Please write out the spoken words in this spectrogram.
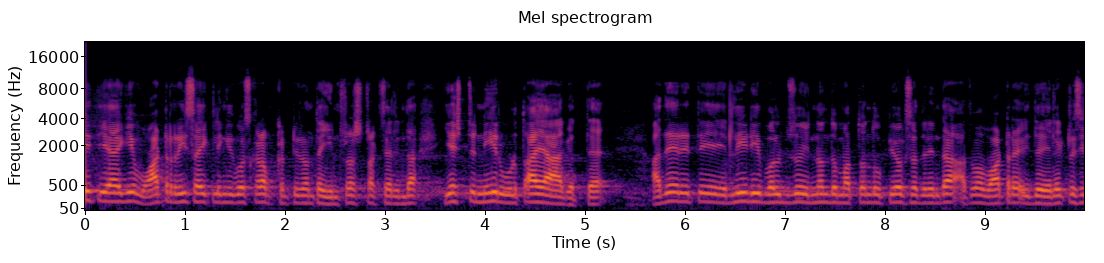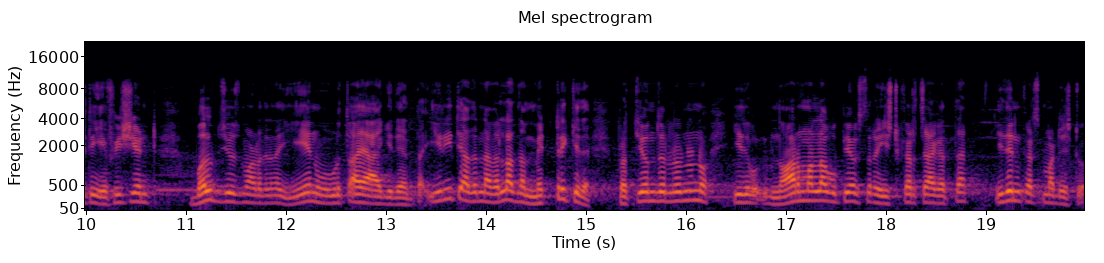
ರೀತಿಯಾಗಿ ವಾಟರ್ ರೀಸೈಕ್ಲಿಂಗಿಗೋಸ್ಕರ ಕಟ್ಟಿರುವಂಥ ಇನ್ಫ್ರಾಸ್ಟ್ರಕ್ಚರಿಂದ ಎಷ್ಟು ನೀರು ಉಳಿತಾಯ ಆಗುತ್ತೆ. ಅದೇ ರೀತಿ ಎಲ್ ಇ ಡಿ ಬಲ್ಬ್ಸು ಇನ್ನೊಂದು ಮತ್ತೊಂದು ಉಪಯೋಗಿಸೋದ್ರಿಂದ ಅಥವಾ ವಾಟರ್, ಇದು ಎಲೆಕ್ಟ್ರಿಸಿಟಿ ಎಫಿಷಿಯೆಂಟ್ ಬಲ್ಬ್ಸ್ ಯೂಸ್ ಮಾಡೋದ್ರಿಂದ ಏನು ಉಳಿತಾಯ ಆಗಿದೆ ಅಂತ. ಈ ರೀತಿ ಅದನ್ನು ನಾವೆಲ್ಲ ಅದನ್ನ ಮೆಟ್ರಿಕ್ ಇದೆ. ಪ್ರತಿಯೊಂದರಲ್ಲೂ ಇದು ನಾರ್ಮಲ್ಲಾಗಿ ಉಪಯೋಗಿಸಿದ್ರೆ ಇಷ್ಟು ಖರ್ಚಾಗುತ್ತೆ, ಇದನ್ನು ಖರ್ಚು ಮಾಡಿ ಇಷ್ಟು.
